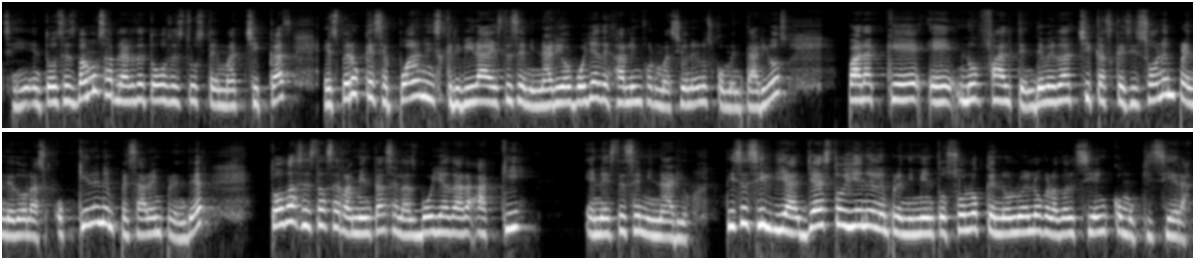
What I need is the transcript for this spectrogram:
¿Sí? Entonces vamos a hablar de todos estos temas, chicas. Espero que se puedan inscribir a este seminario. Voy a dejar la información en los comentarios para que eh, no falten. De verdad, chicas, que si son emprendedoras o quieren empezar a emprender, Todas estas herramientas se las voy a dar aquí en este seminario. Dice Silvia, ya estoy en el emprendimiento, solo que no lo he logrado al 100 como quisiera.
